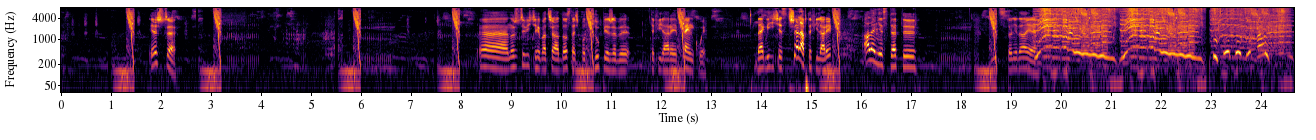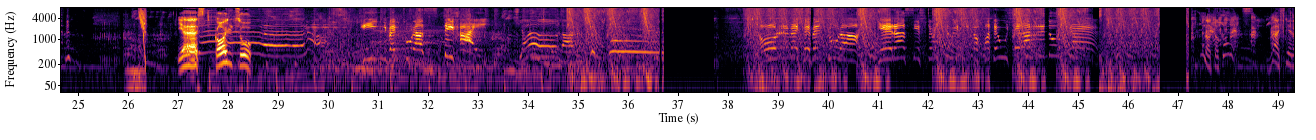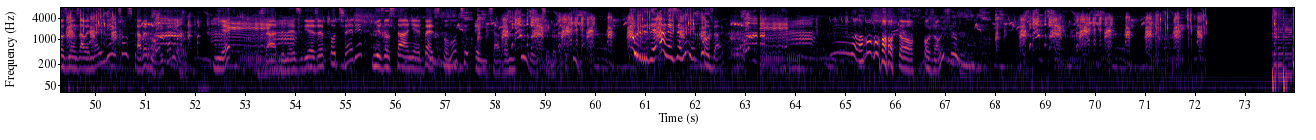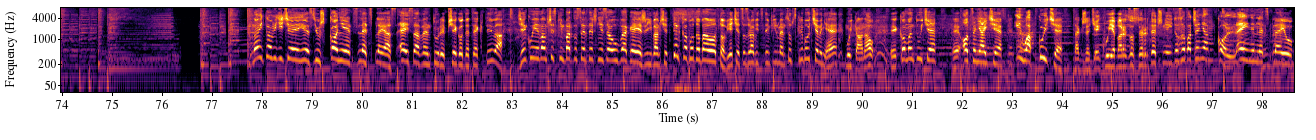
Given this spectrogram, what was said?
Jeszcze. Eee, no rzeczywiście chyba trzeba dostać pod dupie, żeby te filary pękły. Bo jak widzicie strzela w te filary, ale niestety nic to nie daje. Jest! W końcu! Inwentura, zdychaj! Dorwę cię, Ventura! Nieraz jeszcze usłyszysz o Fateusie Lardusie! No to koniec. Właśnie rozwiązałem największą sprawę w mojej karierze. Nie, żadne zwierzę w potrzebie nie zostanie bez pomocy Ace'a Ventury, detektywa. Kurde, ale ze mnie kozak. No, to w porządku. No i to widzicie, jest już koniec Let's Playa z Ace Aventury Psiego Detektywa. Dziękuję wam wszystkim bardzo serdecznie za uwagę. Jeżeli wam się tylko podobało, to wiecie co zrobić z tym filmem. Subskrybujcie mnie, mój kanał, y, komentujcie, y, oceniajcie i łapkujcie. Także dziękuję bardzo serdecznie i do zobaczenia w kolejnym Let's Playu.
